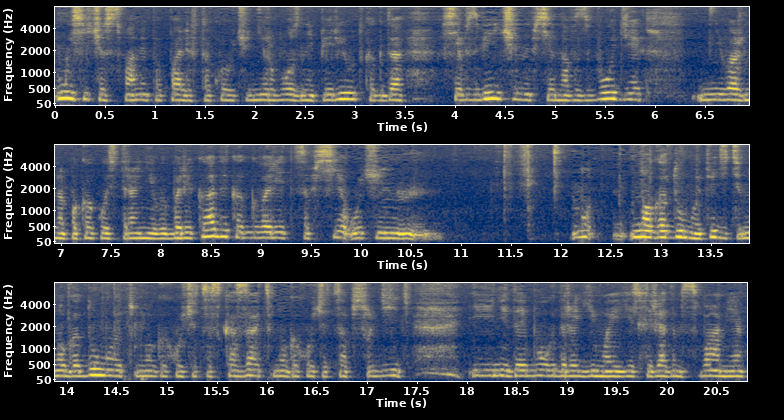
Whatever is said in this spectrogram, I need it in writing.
мы сейчас с вами попали в такой очень нервозный период, когда все взвинчены, все на взводе, неважно по какой стороне вы баррикады, как говорится, все очень ну, много думают, видите, много думают, много хочется сказать, много хочется обсудить. И не дай бог, дорогие мои, если рядом с вами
